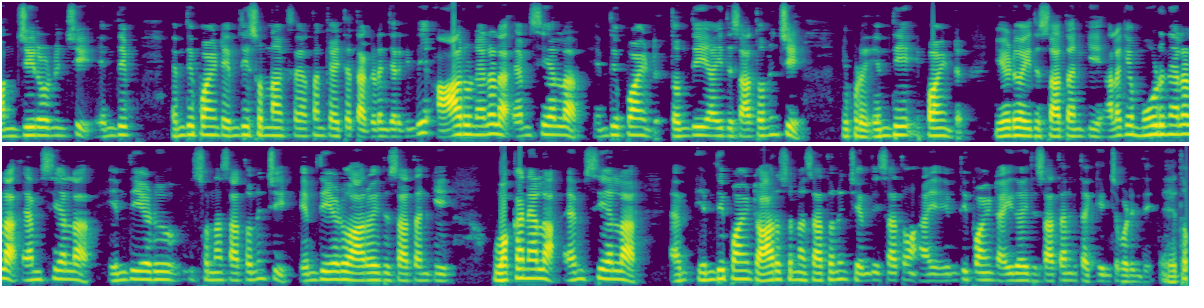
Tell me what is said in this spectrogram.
one zero నుంచి ఎనిమిది ఎనిమిది పాయింట్ ఎనిమిది సున్నా శాతానికి అయితే తగ్గడం జరిగింది. ఆరు నెలల ఎంసీఎల్ఆర్ ఎనిమిది పాయింట్ తొమ్మిది ఐదు శాతం నుంచి ఇప్పుడు ఎనిమిది పాయింట్ ఏడు ఐదు శాతానికి అలాగే మూడు నెలల ఎంసీఎల్ఆర్ ఎనిమిది ఏడు సున్నా శాతం నుంచి ఎనిమిది ఏడు ఆరు ఐదు శాతానికి ఒక నెల ఎంసీఎల్ఆర్ ఎనిమిది పాయింట్ ఆరు సున్నా శాతం నుంచి ఎనిమిది శాతం ఎనిమిది పాయింట్ ఐదు ఐదు శాతానికి తగ్గించబడింది. ఏదో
